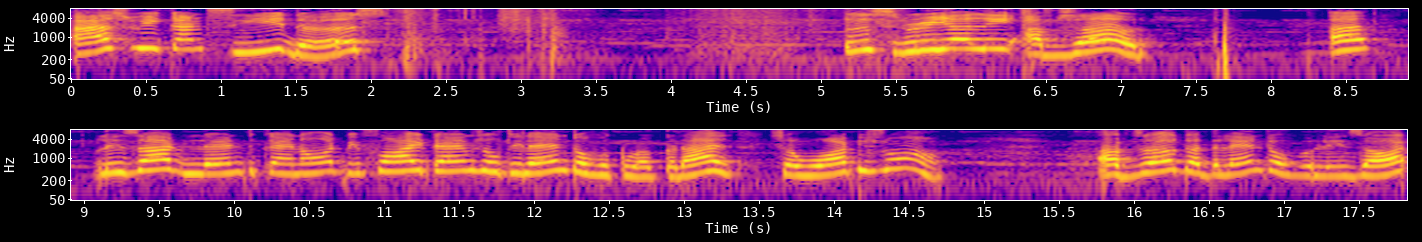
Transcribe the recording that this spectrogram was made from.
As we can see, this is really absurd. A lizard length cannot be 5 times of the length of a crocodile. So, what is wrong? Observe that the length of a lizard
